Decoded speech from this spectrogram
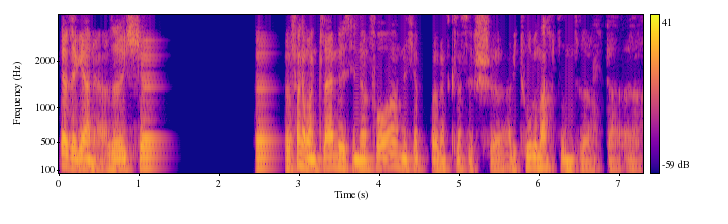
Ja, sehr gerne. Also ich äh, fange aber ein klein bisschen davor an. Ich habe äh, ganz klassisch äh, Abitur gemacht und äh, da äh,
